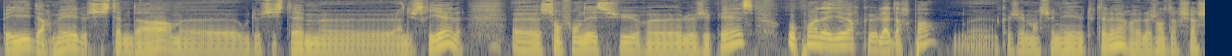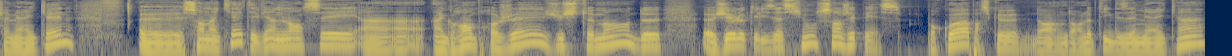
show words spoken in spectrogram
pays, d'armées, de systèmes d'armes euh, ou de systèmes industriels sont fondés sur le GPS, au point d'ailleurs que la DARPA, que j'ai mentionné tout à l'heure, l'agence de recherche américaine, euh, s'en inquiète et vient de lancer un, grand projet justement de euh, géolocalisation sans GPS. Pourquoi? Parce que dans, l'optique des Américains,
